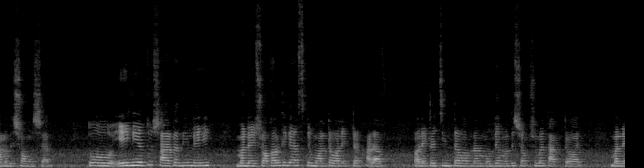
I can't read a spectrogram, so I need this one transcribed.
আমাদের সংসার। তো এই নিয়ে তো সারাটা দিন এই মানে সকাল থেকে আজকে মনটা অনেকটা খারাপ, অনেকটা চিন্তা ভাবনার মধ্যে আমাদের সবসময় থাকতে হয়। মানে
